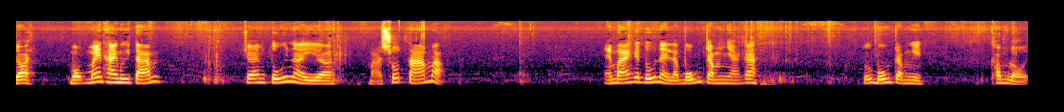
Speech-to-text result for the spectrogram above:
rồi 1m28 cho em túi này à, mã số 8 ạ. À em bán cái túi này là 400 nha các anh. Túi 400 nghìn. Không lỗi.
